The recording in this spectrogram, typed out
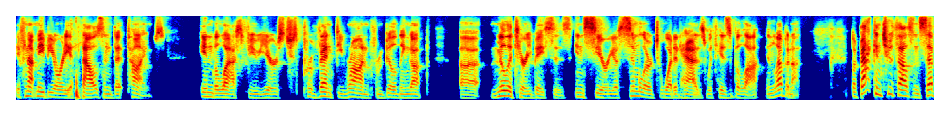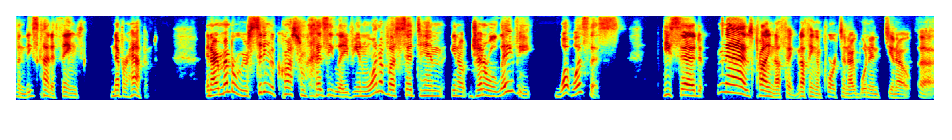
if not maybe already a thousand times in the last few years to prevent Iran from building up uh, military bases in Syria, similar to what it has with Hezbollah in Lebanon. But back in 2007, these kind of things never happened. And I remember we were sitting across from Chezi Levy, and one of us said to him, you know, General Levy, what was this? He said, nah, it was probably nothing, nothing important. I wouldn't, you know, uh,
